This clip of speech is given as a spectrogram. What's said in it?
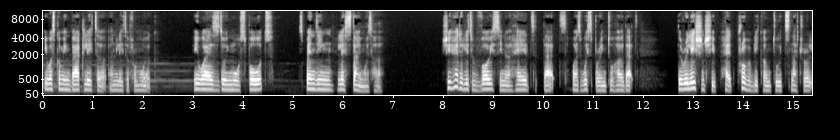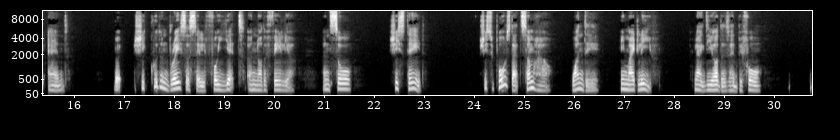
He was coming back later and later from work. He was doing more sport, spending less time with her. She had a little voice in her head that was whispering to her that the relationship had probably come to its natural end. She couldn't brace herself for yet another failure, and so she stayed. She supposed that somehow, one day, he might leave, like the others had before.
